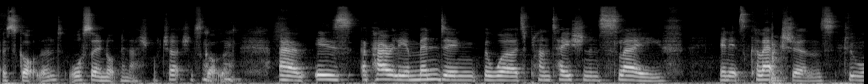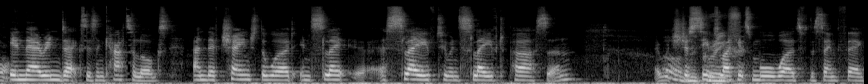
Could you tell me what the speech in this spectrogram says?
of Scotland, also not the National Church of Scotland, um, is apparently amending the words plantation and slave in its collections in their indexes and catalogues, and they've changed the word ensla- a slave to enslaved person, which Oh, just seems grief. like it's more words for the same thing.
